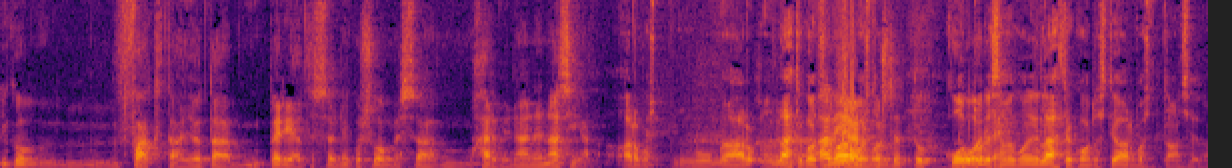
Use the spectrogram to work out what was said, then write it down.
niin kuin faktaa, jota periaatteessa niin kuin Suomessa harvinainen asia. Arvost, no, ar- lähtökohtaisesti arvostettu. Kulttuurissa me niin lähtökohtaisesti arvostetaan sitä.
